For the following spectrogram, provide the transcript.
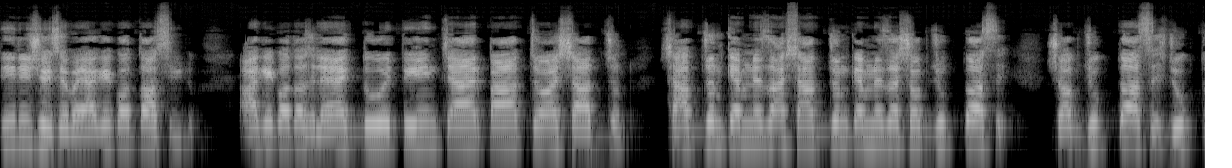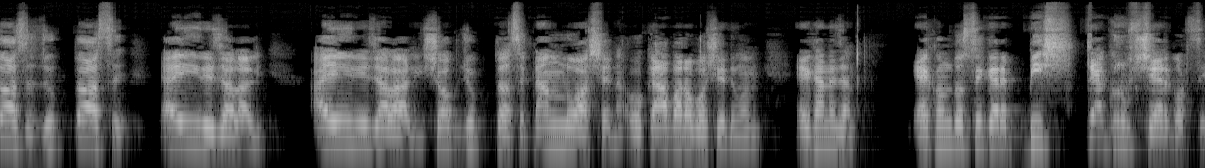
তিরিশ হয়েছে ভাই, আগে কত আসছিল আগে কত ছিল এক, দুই, তিন, চার, পাঁচ, ছয় সাতজন সাতজন কেমনে যায়? সাতজন কেমনে যায়? সব যুক্ত আছে। সব যুক্ত আছে যুক্ত আছে যুক্ত আছে। এই রে জালালি, এই রে জালালি, সব যুক্ত আছে টানলো আসে না। ওকে আবারও বসিয়ে দেবো আমি। এখানে যান। এখন তো সিগারে বিশটা গ্রুপ শেয়ার করছে।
